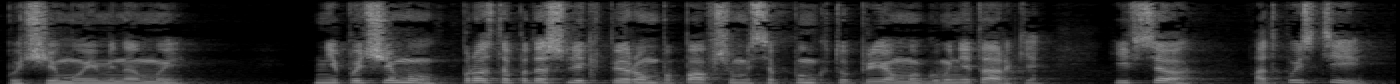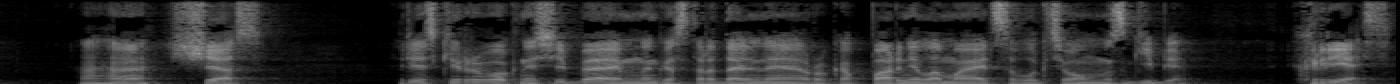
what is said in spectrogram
«Почему именно мы?» «Не почему, просто подошли к первому попавшемуся пункту приема гуманитарки. И все, отпусти!» «Ага, сейчас!» Резкий рывок на себя, и многострадальная рука парня ломается в локтевом сгибе. «Хрясь!»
